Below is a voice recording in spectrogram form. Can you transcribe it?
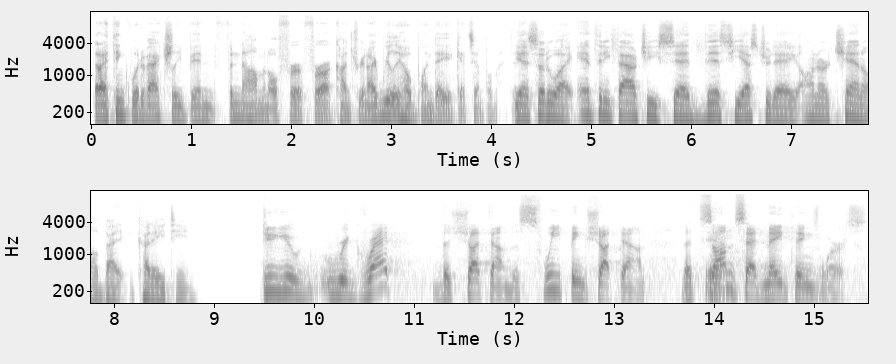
that I think would have actually been phenomenal for, for our country. And I really hope one day it gets implemented. Yeah, so do I. Anthony Fauci said this yesterday on our channel about Cut 18. Do you regret the shutdown, the sweeping shutdown that some yeah. said made things worse?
